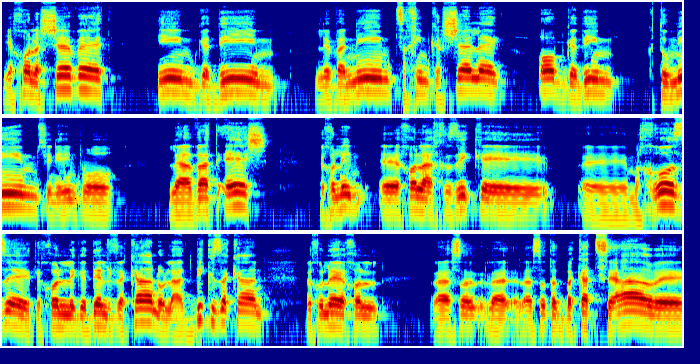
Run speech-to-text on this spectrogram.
יכול לשבת עם בגדים לבנים, צחים כשלג, או בגדים כתומים שנראים כמו להבת אש, יכולים, יכול להחזיק אה, אה, מחרוזת, יכול לגדל זקן או להדביק זקן וכולי, יכול לעשות, לעשות הדבקת שיער ו,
